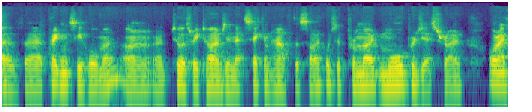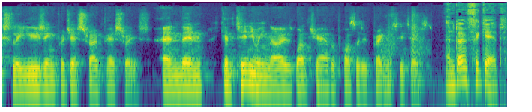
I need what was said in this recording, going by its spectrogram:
of uh, pregnancy hormone on uh, two or three times in that second half of the cycle to promote more progesterone or actually using progesterone pessaries and then continuing those once you have a positive pregnancy test. And don't forget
